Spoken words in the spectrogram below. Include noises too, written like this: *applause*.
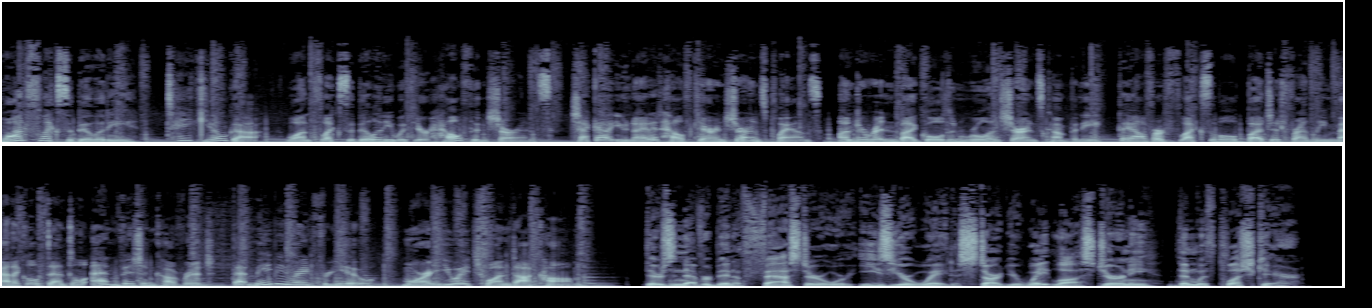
Want flexibility? Take yoga. Want flexibility with your health insurance? Check out United Healthcare Insurance Plans. Underwritten by Golden Rule Insurance Company, they offer flexible, budget friendly medical, dental, and vision coverage that may be right for you. More at uh1.com. There's never been a faster or easier way to start your weight loss journey than with PlushCare.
